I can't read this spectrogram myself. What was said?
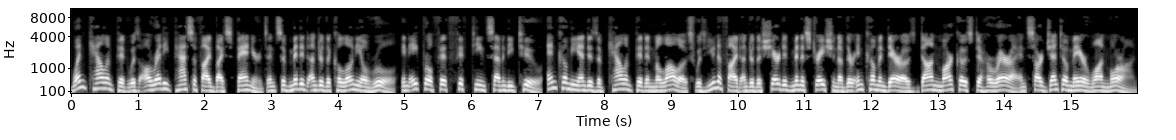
when Calumpit was already pacified by Spaniards and submitted under the colonial rule, in April 5, 1572, encomiendas of Calumpit and Malolos was unified under the shared administration of their encomenderos Don Marcos de Herrera and Sargento Mayor Juan Moron.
